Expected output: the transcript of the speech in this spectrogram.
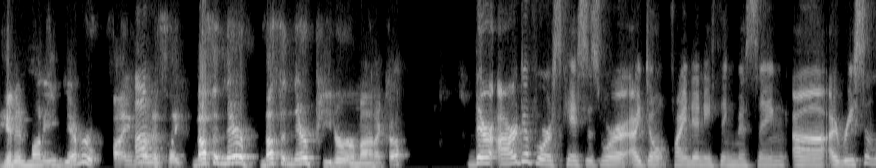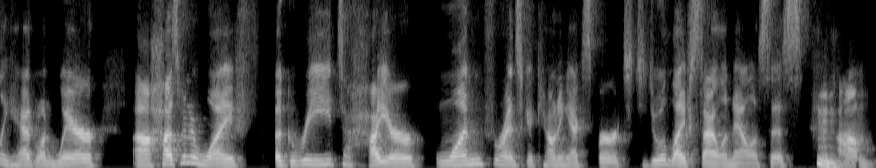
hidden money? Do you ever find um, one it's like nothing there nothing there peter or monica? There are divorce cases where i don't find anything missing. Uh, i recently had one where uh, husband and wife agreed to hire one forensic accounting expert to do a lifestyle analysis hmm. um,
